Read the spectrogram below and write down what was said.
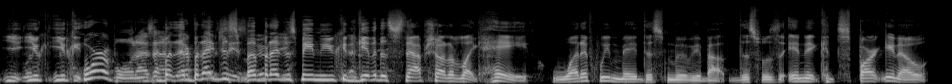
you you, looked you could, horrible, and I was like, but but I just but, but I just mean you could give it a snapshot of like, hey, what if we made this movie about this was and it could spark, you know,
